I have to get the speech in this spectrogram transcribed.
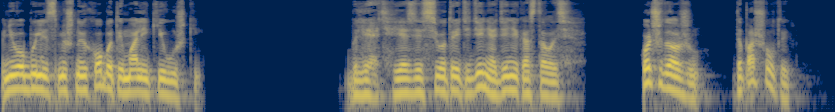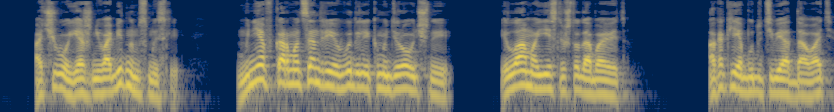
У него были смешной хобот и маленькие ушки. Блять, я здесь всего третий день, а денег осталось. Хочешь одолжу? Да пошел ты. А чего, я же не в обидном смысле. Мне в карма-центре выдали командировочные. И лама, если что, добавит. А как я буду тебе отдавать?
